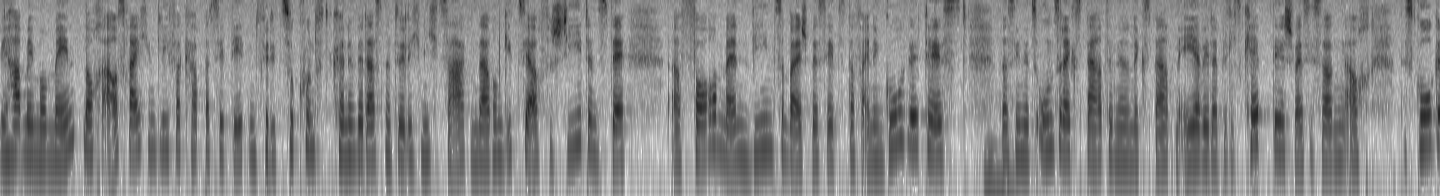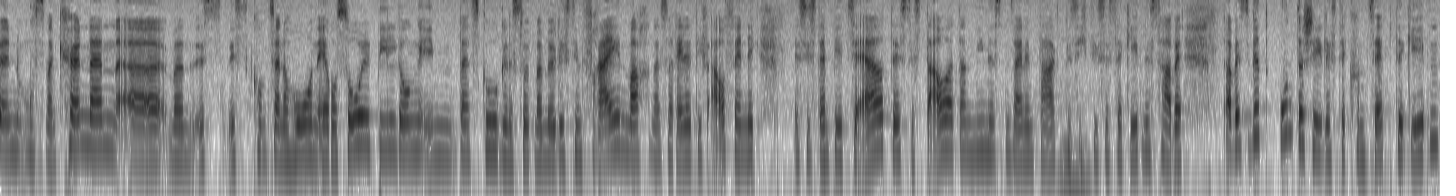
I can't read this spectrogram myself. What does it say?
Wir haben im Moment noch ausreichend Lieferkapazitäten. Für die Zukunft können wir das natürlich nicht sagen. Darum gibt es ja auch verschiedenste äh, Formen. Wien zum Beispiel setzt auf einen Google-Test. Mhm. Da sind jetzt unsere Expertinnen und Experten eher wieder ein bisschen skeptisch, weil sie sagen, auch das Googeln muss man können. Äh, man, es, es, kommt zu einer hohen Aerosolbildung im, bei Google. Das sollte man möglichst im Freien machen. Also relativ aufwendig. Es ist ein PCR-Test, es dauert dann mindestens einen Tag, bis ich mhm. dieses Ergebnis habe. Aber es wird unterschiedlichste Konzepte geben.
